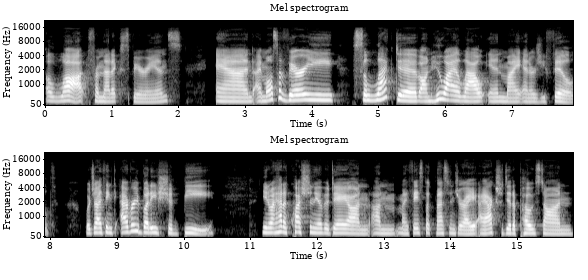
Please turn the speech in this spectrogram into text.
a lot from that experience and I'm also very selective on who I allow in my energy field, which I think everybody should be. You know, I had a question the other day on on my Facebook Messenger. I, I actually did a post on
